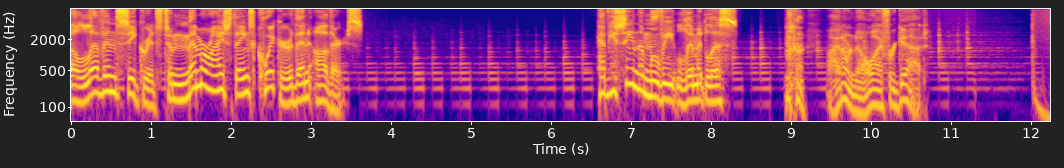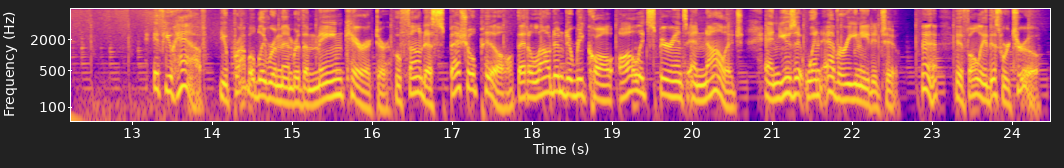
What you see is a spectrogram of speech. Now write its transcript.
11 Secrets to Memorize Things Quicker Than Others Have you seen the movie Limitless? I don't know, I forget. If you have, you probably remember the main character who found a special pill that allowed him to recall all experience and knowledge and use it whenever he needed to. if only this were true.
